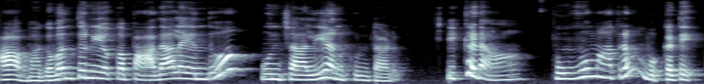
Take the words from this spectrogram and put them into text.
ఆ భగవంతుని యొక్క పాదాల ఎందు ఉంచాలి అనుకుంటాడు. ఇక్కడ పువ్వు మాత్రం ఒక్కటే.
